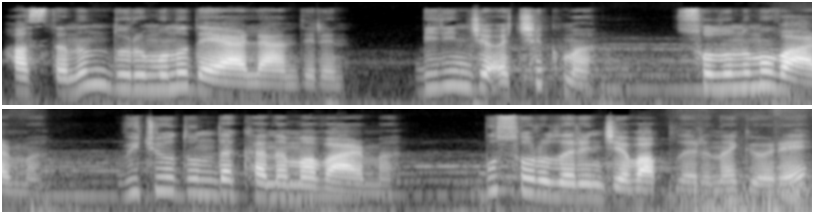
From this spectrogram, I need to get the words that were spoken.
Hastanın durumunu değerlendirin. Bilinci açık mı? Solunumu var mı? Vücudunda kanama var mı? Bu soruların cevaplarına göre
